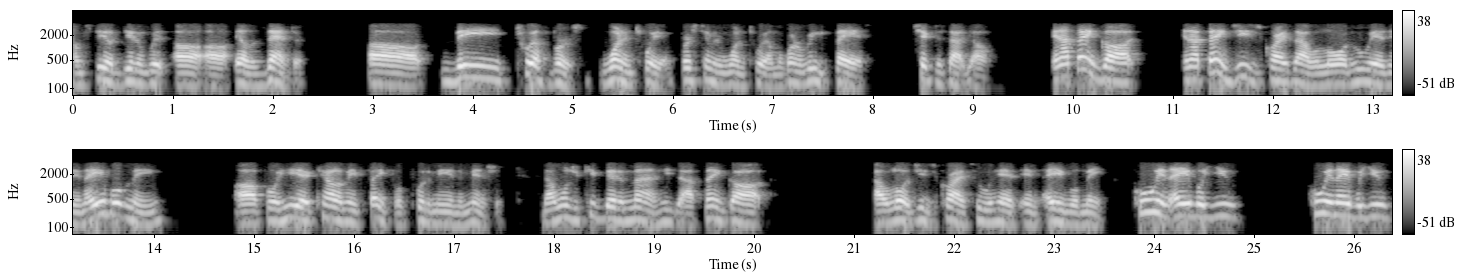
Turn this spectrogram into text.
I'm still dealing with uh, uh, Alexander. Uh, the 12th verse, 1 and 12, First Timothy 1 and 12. I'm going to read fast. Check this out, y'all. And I thank God and I thank Jesus Christ our Lord who has enabled me, uh, for he had counted me faithful, putting me in the ministry. Now I want you to keep that in mind. He I thank God, our Lord Jesus Christ, who has enabled me. Who enabled you? Who enabled you?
